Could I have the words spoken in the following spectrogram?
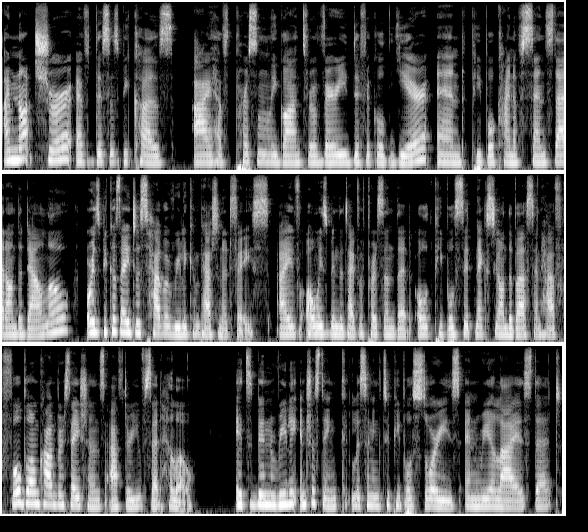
I'm not sure if this is because I have personally gone through a very difficult year and people kind of sense that on the down low, or it's because I just have a really compassionate face. I've always been the type of person that old people sit next to on the bus and have full blown conversations after you've said hello. It's been really interesting listening to people's stories and realize that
